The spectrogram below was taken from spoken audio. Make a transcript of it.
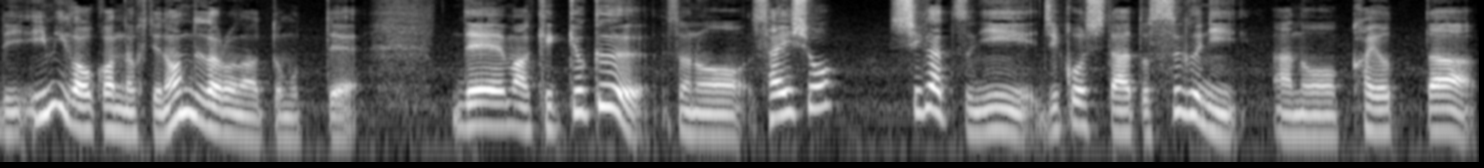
で、意味がわかんなくてなんでだろうなと思って。で、まあ結局、その、最初、4月に事故した後すぐに、あの、通った、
